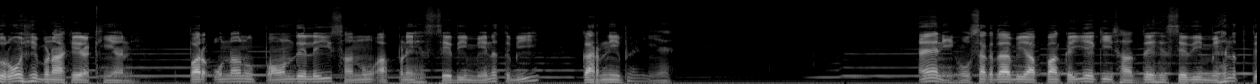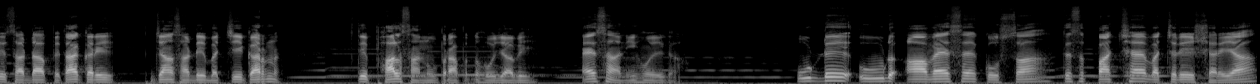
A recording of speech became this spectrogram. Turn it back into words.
ਧੁਰੋਂ ਹੀ ਬਣਾ ਕੇ ਰੱਖੀਆਂ ਨੇ। ਪਰ ਉਹਨਾਂ ਨੂੰ ਪਾਉਣ ਦੇ ਲਈ ਸਾਨੂੰ ਆਪਣੇ ਹਿੱਸੇ ਦੀ ਮਿਹਨਤ ਵੀ ਕਰਨੀ ਪੈਣੀ ਹੈ। ਐ ਨਹੀਂ ਹੋ ਸਕਦਾ ਵੀ ਆਪਾਂ ਕਹੀਏ ਕਿ ਸਾਡੇ ਹਿੱਸੇ ਦੀ ਮਿਹਨਤ ਤੇ ਸਾਡਾ ਪਿਤਾ ਕਰੇ ਜਾਂ ਸਾਡੇ ਬੱਚੇ ਕਰਨ ਤੇ ਫਲ ਸਾਨੂੰ ਪ੍ਰਾਪਤ ਹੋ ਜਾਵੇ। ਐਸਾ ਨਹੀਂ ਹੋਏਗਾ। ਊਡੇ ਊੜ ਆਵੈ ਸੈ ਕੋਸਾ, ਤਿਸ ਪਾਛੈ ਵਚਰੇ ਸ਼ਰਿਆ,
